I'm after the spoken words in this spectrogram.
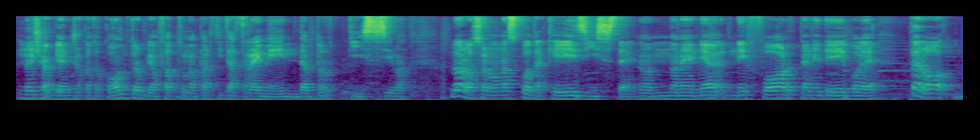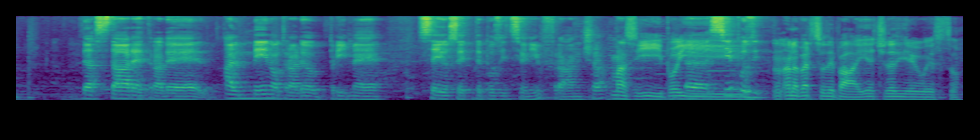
noi ci abbiamo giocato contro, abbiamo fatto una partita tremenda, bruttissima. Loro sono una squadra che esiste, non, non è né, né forte né debole, però da stare tra le almeno tra le prime 6 o 7 posizioni in Francia. Ma sì, poi Eh, si posi- hanno perso Depay, eh, c'è da dire questo.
